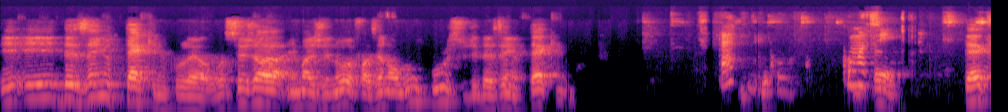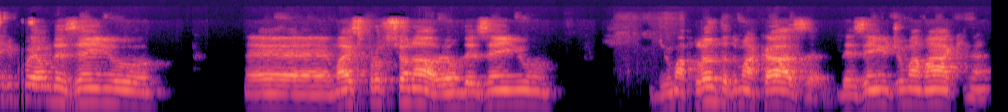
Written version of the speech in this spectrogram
E, e, desenho técnico, Léo? Você já imaginou fazendo algum curso de desenho técnico? Técnico? Como assim? É. Técnico é um desenho é, mais profissional, é um desenho de uma planta de uma casa, desenho de uma máquina.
